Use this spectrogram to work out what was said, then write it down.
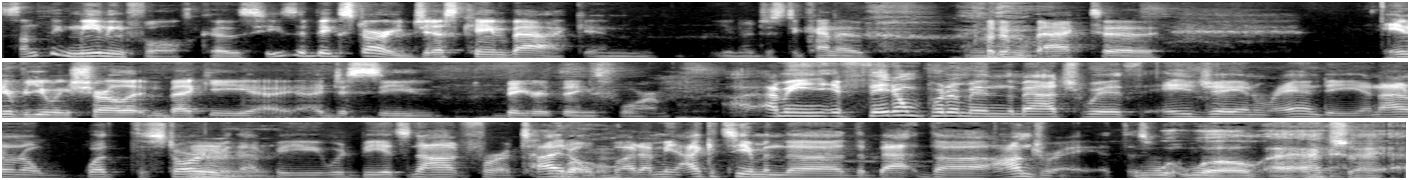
something meaningful because he's a big star. He just came back, and you know, just to kind of put him back to interviewing Charlotte and Becky, I, I just see bigger things for him. I mean, if they don't put him in the match with AJ and Randy, and I don't know what the story with that Hmm. be would be. It's not for a title, Well. but I mean, I could see him in the the bat the Andre at this W- point. Well, I, actually, I,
